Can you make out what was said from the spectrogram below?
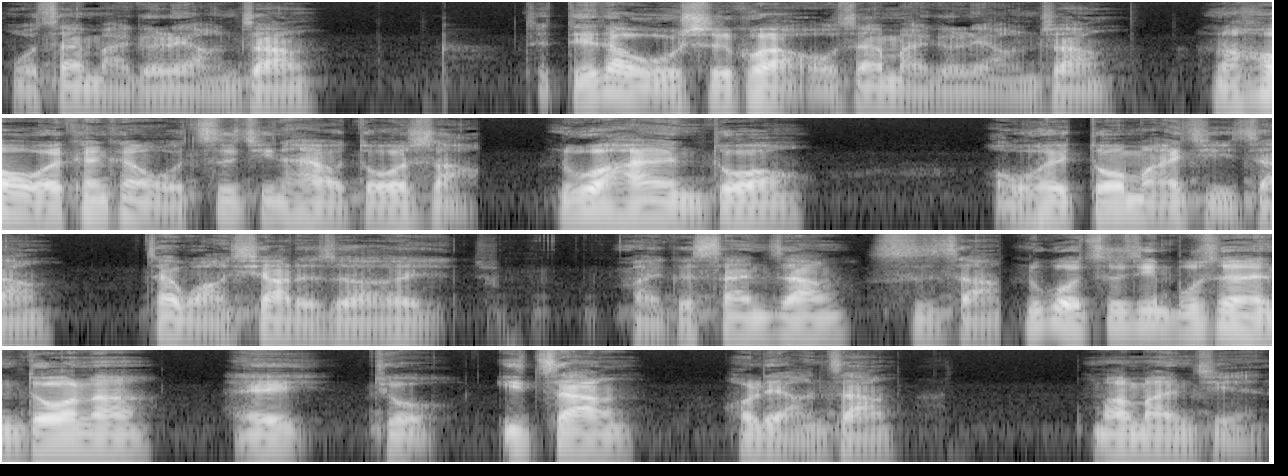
我再买个两张。再跌到五十块，我再买个两张。然后我会看看我资金还有多少，如果还很多，我会多买几张，再往下的时候会买个三张、四张。如果资金不是很多呢，哎，就一张或两张，慢慢减。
